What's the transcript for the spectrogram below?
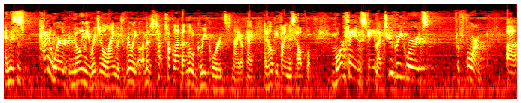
And this is kind of where knowing the original language really, I'm going to talk a lot about little Greek words tonight, okay? And I hope you find this helpful. Morphe and schema, two Greek words for form. Uh,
